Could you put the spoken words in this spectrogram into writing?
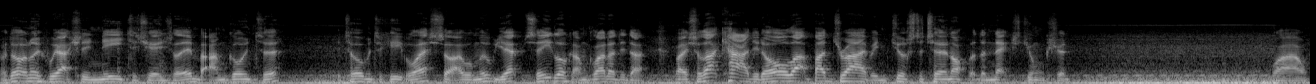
I don't know if we actually need to change lane, but I'm going to. It told me to keep left, so I will move. Yep, see, look, I'm glad I did that. Right, so that car did all that bad driving just to turn off at the next junction. Wow.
